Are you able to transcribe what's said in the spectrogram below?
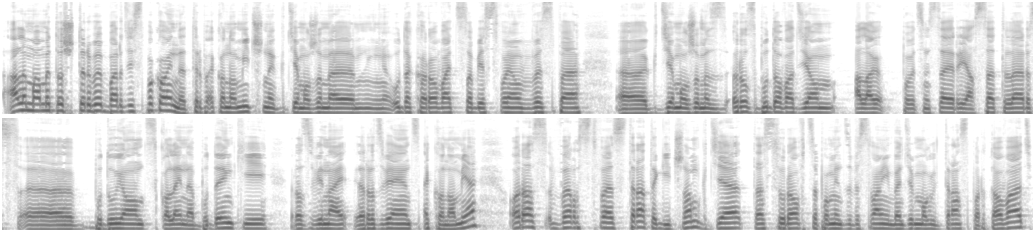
Ale mamy też tryby bardziej spokojne, tryb ekonomiczny, gdzie możemy mm, udekorować sobie swoją wyspę, e, gdzie możemy rozbudować ją, ale powiedzmy seria Settlers, e, budując kolejne budynki, rozwijając ekonomię oraz warstwę strategiczną, gdzie te surowce pomiędzy wyspami będziemy mogli transportować,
